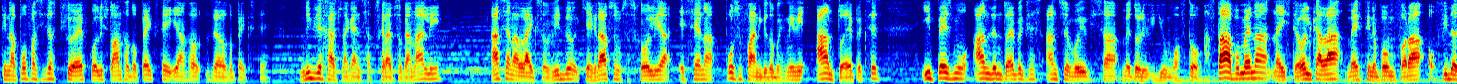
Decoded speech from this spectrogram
την απόφασή σας πιο εύκολη στο αν θα το παίξετε ή αν θα, δεν θα το παίξετε. Μην ξεχάσεις να κάνεις subscribe στο κανάλι, άσε ένα like στο βίντεο και γράψε μου στα σχόλια εσένα πώς σου φάνηκε το παιχνίδι αν το έπαιξες ή πες μου αν δεν το έπαιξες, αν σε βοήθησα με το review μου αυτό. Αυτά από μένα, να είστε όλοι καλά, μέχρι την επόμενη φορά, ο Φίντα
